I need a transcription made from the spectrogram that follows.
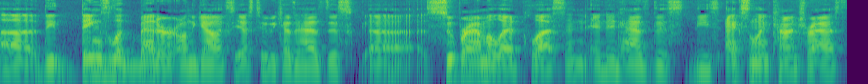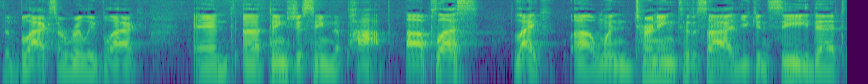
uh, the things look better on the Galaxy S2 because it has this uh, Super AMOLED Plus, and and it has this these excellent contrasts. The blacks are really black, and uh, things just seem to pop. Uh, plus, like uh, when turning to the side, you can see that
